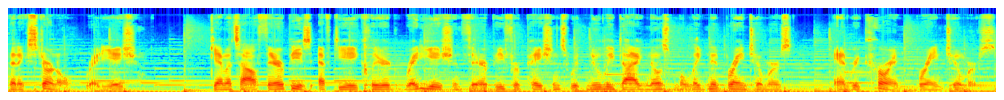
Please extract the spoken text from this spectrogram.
than external radiation. Gamma therapy is FDA cleared radiation therapy for patients with newly diagnosed malignant brain tumors and recurrent brain tumors.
